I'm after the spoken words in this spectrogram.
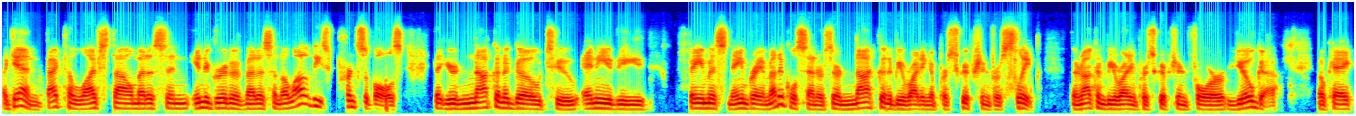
again, back to lifestyle medicine, integrative medicine, a lot of these principles that you're not going to go to any of the famous name brand medical centers, they're not going to be writing a prescription for sleep. They're not going to be writing a prescription for yoga. Okay.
